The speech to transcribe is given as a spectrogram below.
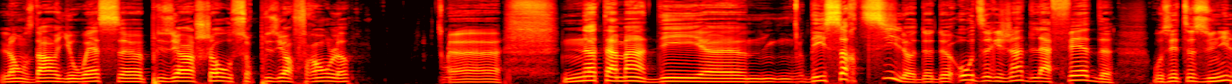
L'once d'or US, euh, plusieurs choses sur plusieurs fronts. Là. Euh, notamment des, des sorties de, de, hauts dirigeants de la Fed aux États-Unis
